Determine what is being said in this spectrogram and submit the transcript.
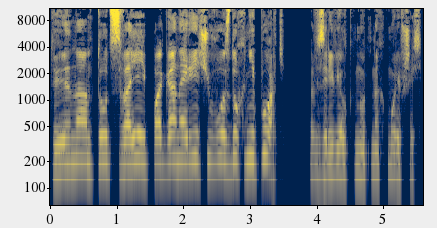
Ты нам тут своей поганой речью воздух не порть, взревел Кнут, нахмурившись.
